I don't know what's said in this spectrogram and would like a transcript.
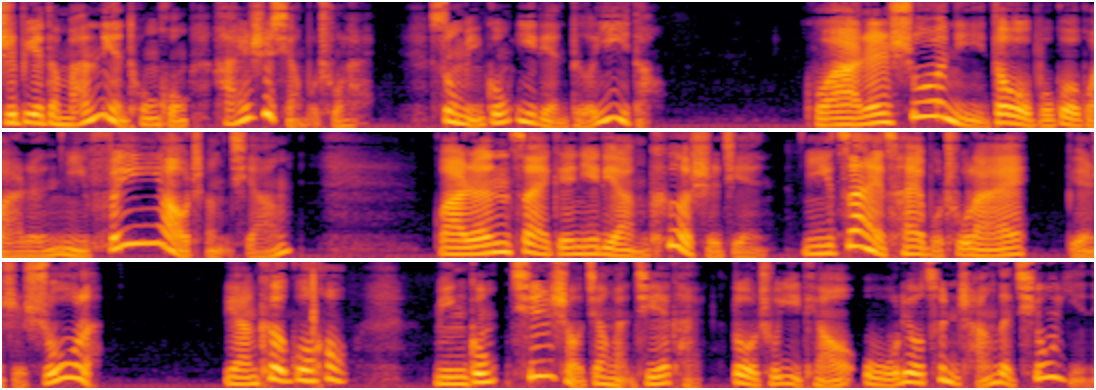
直憋得满脸通红，还是想不出来。宋敏公一脸得意道：“寡人说你斗不过寡人，你非要逞强。寡人再给你两刻时间，你再猜不出来，便是输了。”两刻过后，敏公亲手将碗揭开，露出一条五六寸长的蚯蚓。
